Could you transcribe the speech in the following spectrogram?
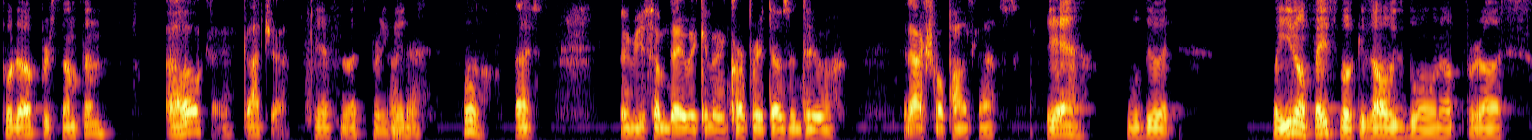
put up or something. oh okay gotcha Yeah, so that's pretty good. okay oh nice maybe someday we can incorporate those into an actual podcast Yeah, we'll do it. But you know, Facebook is always blowing up for us.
